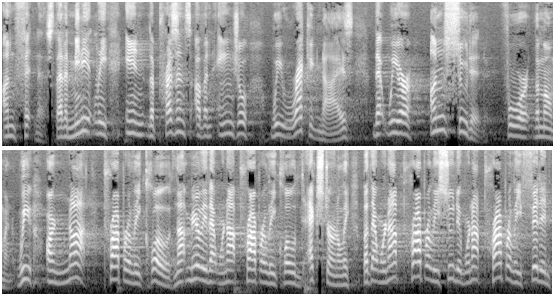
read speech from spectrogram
unfitness, that immediately in the presence of an angel, we recognize that we are unsuited for the moment. We are not properly clothed. Not merely that we're not properly clothed externally, but that we're not properly suited, we're not properly fitted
